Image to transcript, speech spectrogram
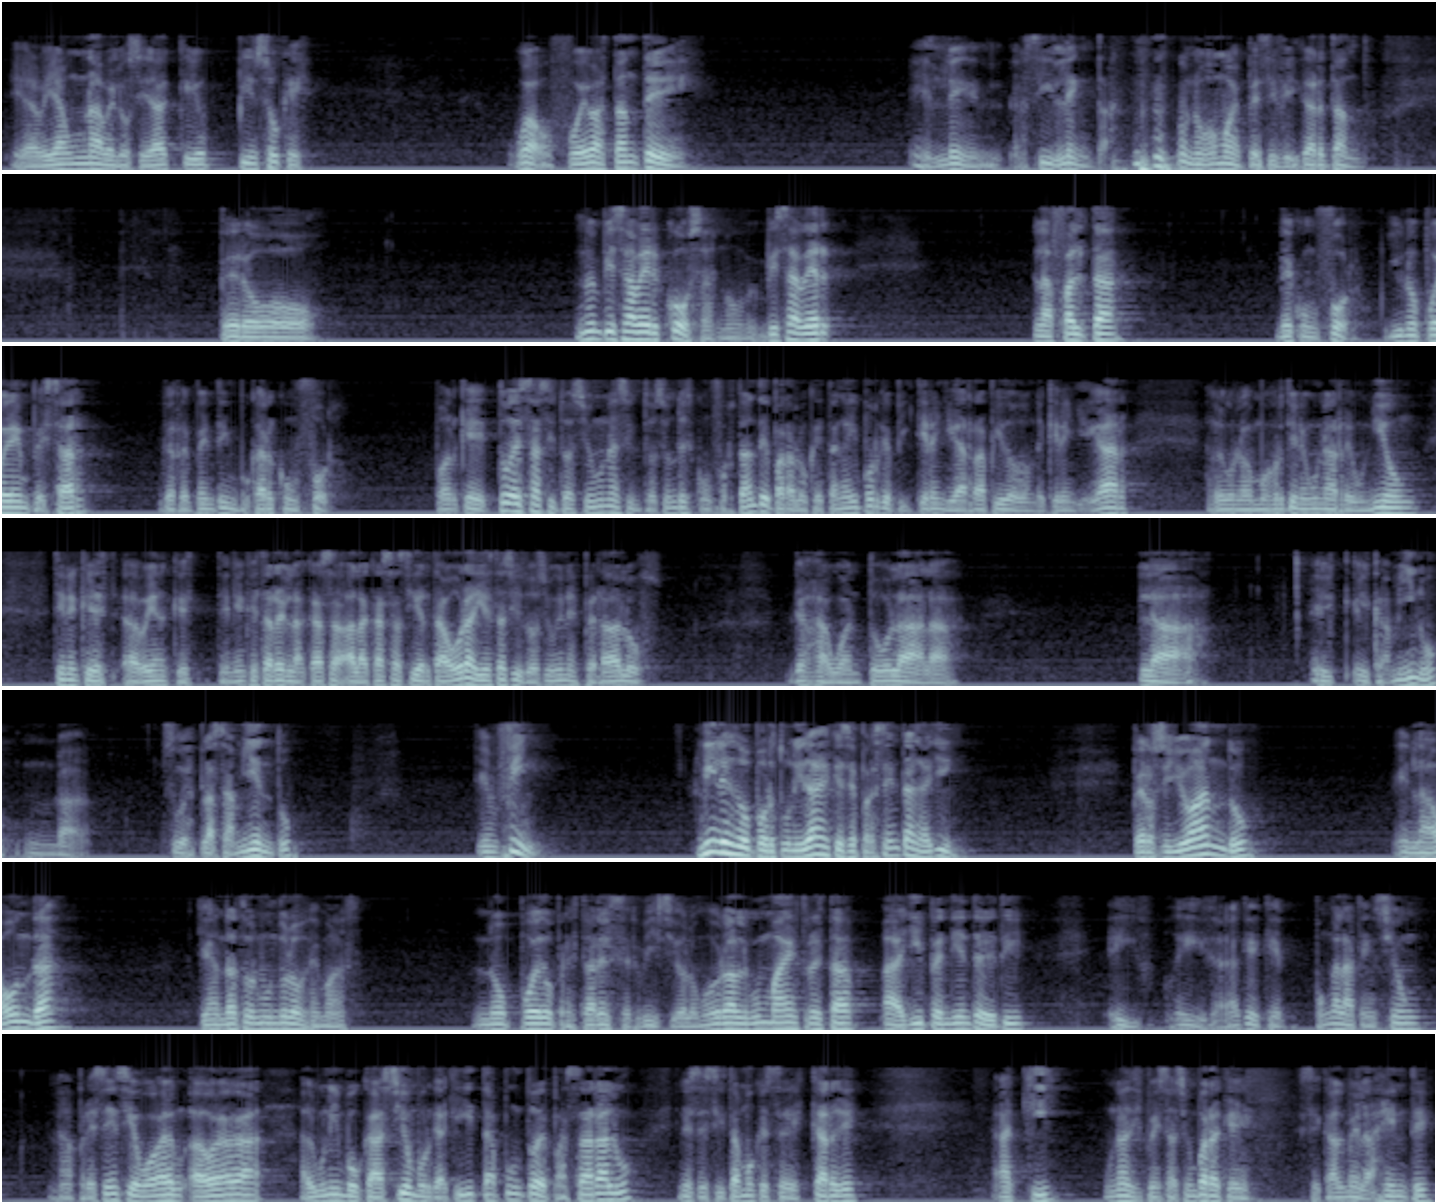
y había una velocidad que yo pienso que wow, fue bastante eh, así lenta. no vamos a especificar tanto. Pero no empieza a ver cosas, no empieza a ver la falta de confort. Y uno puede empezar de repente a invocar confort. Porque toda esa situación es una situación desconfortante para los que están ahí porque quieren llegar rápido donde quieren llegar. Algunos a lo mejor tienen una reunión, tienen que habían que tenían que estar en la casa a la casa a cierta hora y esta situación inesperada los les aguantó la la, la el, camino su desplazamiento. En fin miles de oportunidades que se presentan allí. Pero si yo ando en la onda que anda todo el mundo los demás no puedo prestar el servicio. A lo mejor algún maestro está allí pendiente de ti y, que, que, ponga la atención en la presencia o haga alguna invocación, porque aquí está a punto de pasar algo, necesitamos que se descargue aquí una dispensación para que se calme la gente,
